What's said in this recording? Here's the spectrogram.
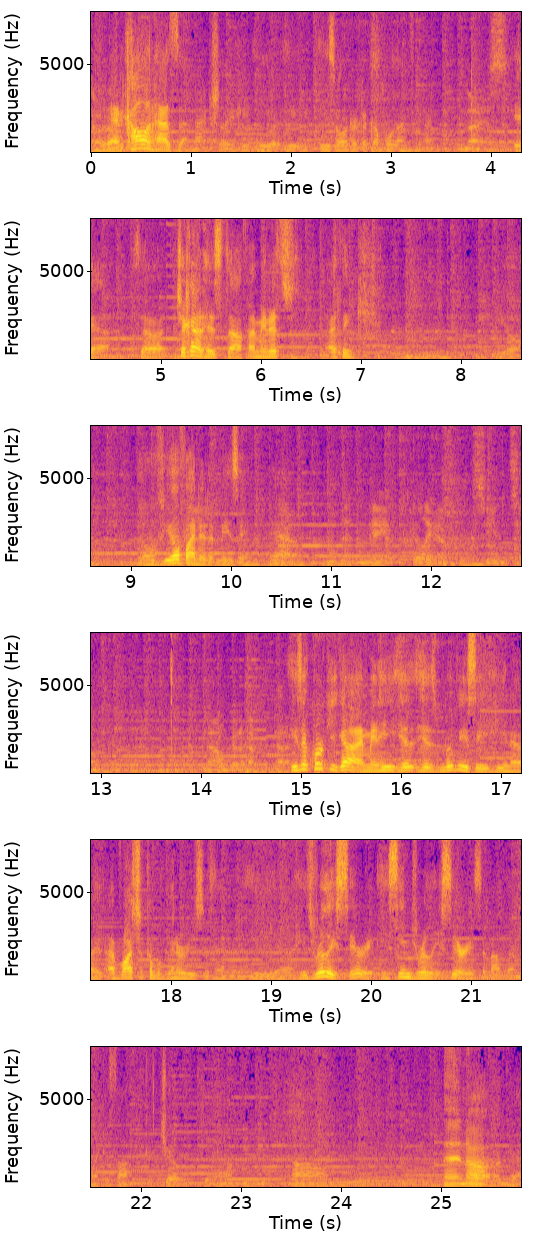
Okay. And Colin has them actually. He, he, he, he's ordered a couple of them from him. Nice. Yeah. So check out his stuff. I mean, it's. I think you'll you'll, you'll find it amusing. Yeah. Yeah. I know that name. I feel like I've seen something. but Now I'm gonna have to. Pass. He's a quirky guy. I mean, he his, his movies. He, he, you know, I've watched a couple of interviews with him, and he uh, he's really serious. He seems really serious about them. Like it's not like a joke, you know. Um, And uh, yeah.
